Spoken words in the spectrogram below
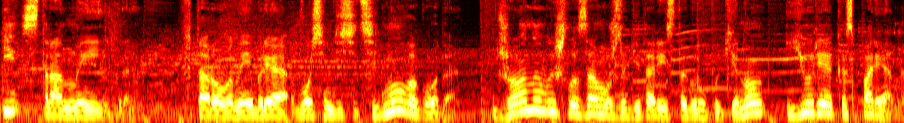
и «Странные игры». 2 ноября 1987 года Джоанна вышла замуж за гитариста группы кино Юрия Каспаряна.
